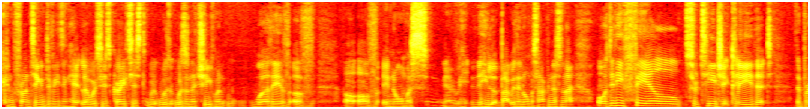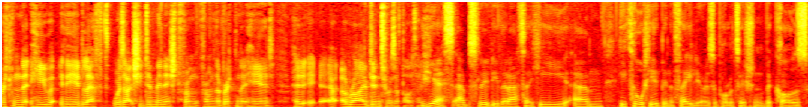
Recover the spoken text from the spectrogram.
confronting and defeating Hitler was his greatest was was an achievement worthy of of, of enormous you know he, he looked back with enormous happiness on that or did he feel strategically that the Britain that he he had left was actually diminished from, from the Britain that he had, had uh, arrived into as a politician. Yes, absolutely the latter. He um, he thought he had been a failure as a politician because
